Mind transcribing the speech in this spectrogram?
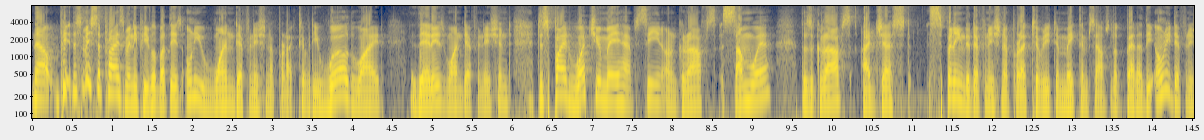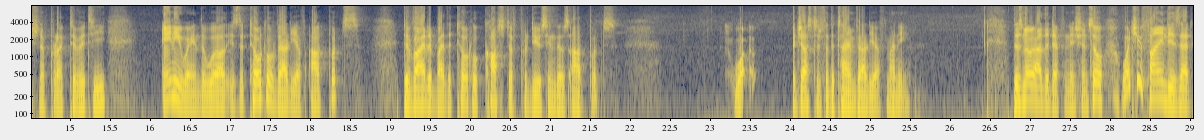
Now, this may surprise many people, but there's only one definition of productivity. Worldwide, there is one definition. Despite what you may have seen on graphs somewhere, those graphs are just spinning the definition of productivity to make themselves look better. The only definition of productivity anywhere in the world is the total value of outputs divided by the total cost of producing those outputs, adjusted for the time value of money. There's no other definition. So what you find is that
